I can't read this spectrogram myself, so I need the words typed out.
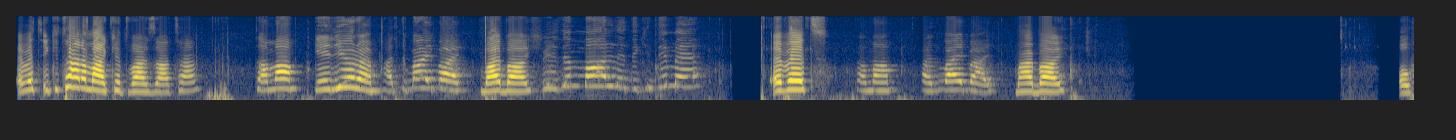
Evet iki tane market var zaten. Tamam geliyorum. Hadi bay bay. Bay bay. Bizim mahalledeki değil mi? Evet. Tamam. Hadi bay bay. Bay bay. Of.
